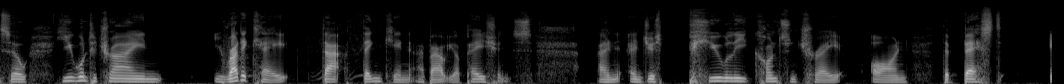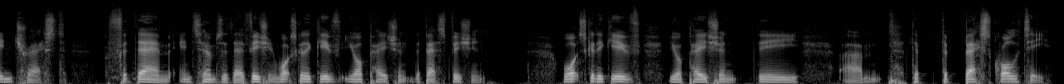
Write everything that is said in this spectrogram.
So you want to try and eradicate that thinking about your patients and, and just purely concentrate on the best interest for them in terms of their vision? What's going to give your patient the best vision? What's going to give your patient the um, the the best quality?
